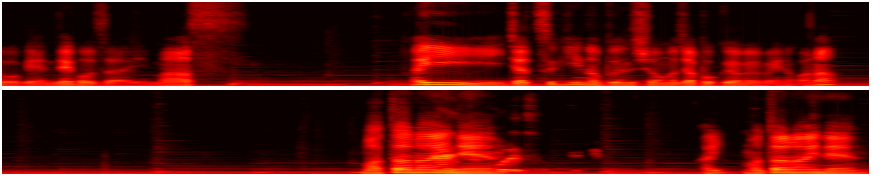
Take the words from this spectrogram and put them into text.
表現でございます。はい。じゃあ次の文章もじゃあ僕読めばいいのかな？またう来年、はい。また来年、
